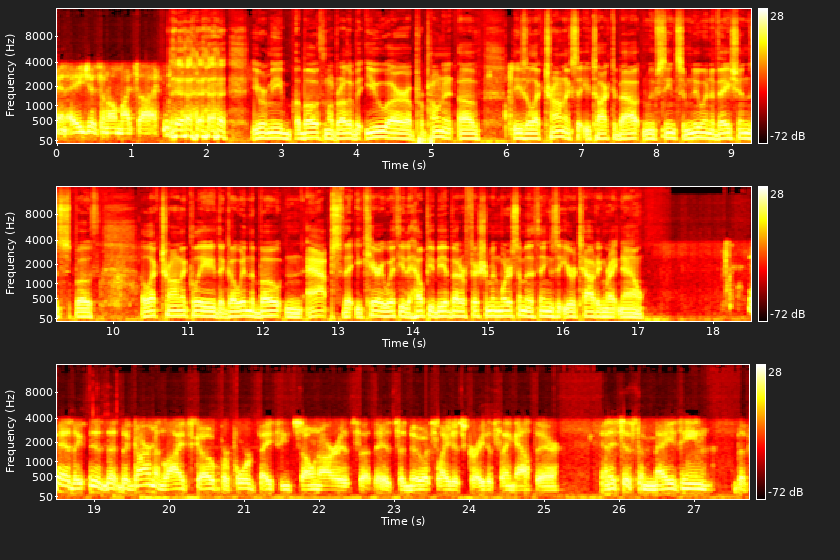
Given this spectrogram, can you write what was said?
and age isn't on my side. you or me both, my brother. But you are a proponent of these electronics that you talked about, and we've seen some new innovations, both electronically that go in the boat and apps that you carry with you to help you be a better fisherman. What are some of the things that you're touting right now? Yeah, the, the the Garmin LiveScope or forward-facing sonar is uh, it's the newest, latest, greatest thing out there, and it's just amazing the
